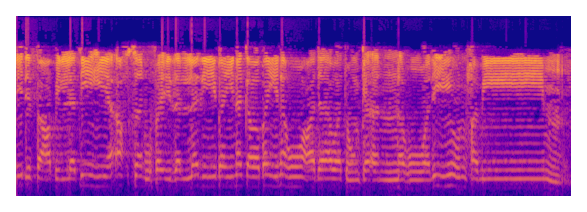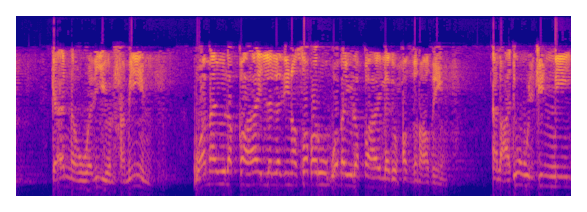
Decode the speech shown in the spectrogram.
ادفع بالتي هي أحسن فإذا الذي بينك وبينه عداوة كأنه ولي حميم. كأنه ولي حميم. وما يلقاها إلا الذين صبروا وما يلقاها إلا ذو حظ عظيم. العدو الجني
